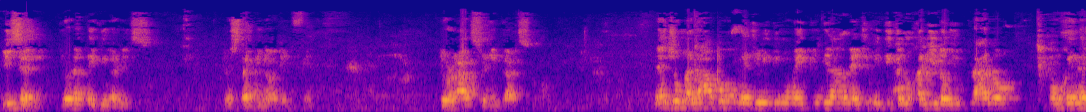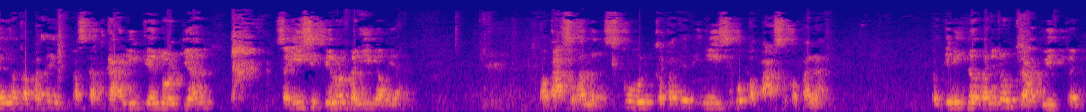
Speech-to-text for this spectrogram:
Listen, you're not taking a risk. You're stepping out in faith. You're answering God's call. Medyo malabo, medyo hindi mo maintindihan, medyo hindi ganun kalinaw yung plano. Okay lang yan kapatid. Basta galing kay Lord yan. Sa isip ni Lord, malinaw yan. Papasok ka ng school, kapatid, iniisip mo, papasok ka pala. Pag tinignan ka nila, graduate ka na.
